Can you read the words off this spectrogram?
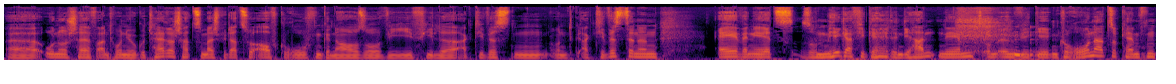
äh, UNO-Chef Antonio Guterres hat zum Beispiel dazu aufgerufen, genauso wie viele Aktivisten und Aktivistinnen, ey, wenn ihr jetzt so mega viel Geld in die Hand nehmt, um irgendwie gegen Corona zu kämpfen,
